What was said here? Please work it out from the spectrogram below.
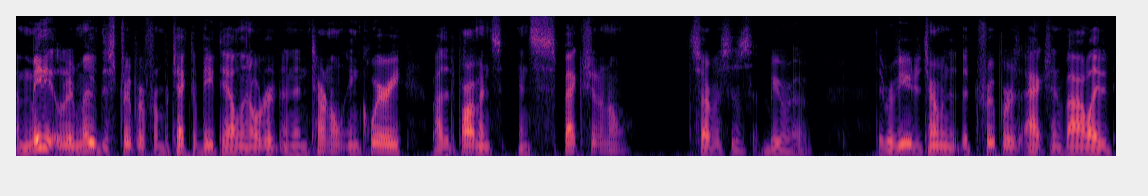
immediately removed this trooper from protective detail and ordered an internal inquiry by the department's Inspectional Services Bureau. The review determined that the trooper's action violated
